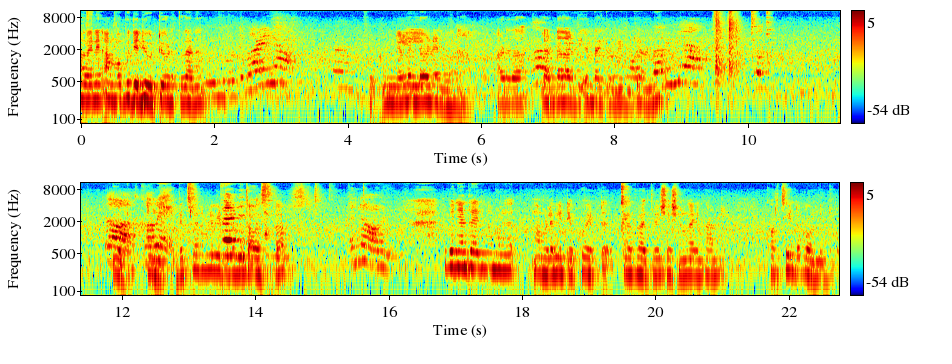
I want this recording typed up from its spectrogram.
അവന് അമ്മ പുതിയ ഡ്യൂട്ടി കൊടുത്തതാണ്. ഉണ്ണികളെല്ലാം ഇവിടെ ഉണ്ട് അവിടെ രണ്ടാൾ അടി ഉണ്ടാക്കിക്കൊണ്ടിരിക്കുകയാണ്. ഇതൊക്കെയാണ് നമ്മൾ വീട്ടിലത്തെ അവസ്ഥ. അപ്പോൾ ഞാൻ എന്തായാലും നമ്മൾ നമ്മളെ വീട്ടിൽ പോയിട്ട് ബാക്കിയുള്ള വിശേഷങ്ങളും കാര്യം കാണും. കുറച്ച് കഴിഞ്ഞിട്ട് പോകാൻ പറ്റുമോ?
